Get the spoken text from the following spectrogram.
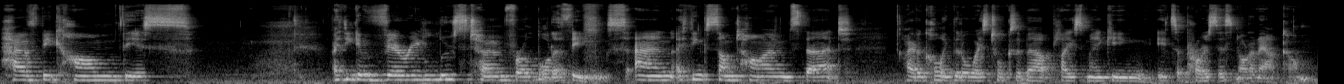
have become this. I think a very loose term for a lot of things, and I think sometimes that. I have a colleague that always talks about placemaking. It's a process, not an outcome.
